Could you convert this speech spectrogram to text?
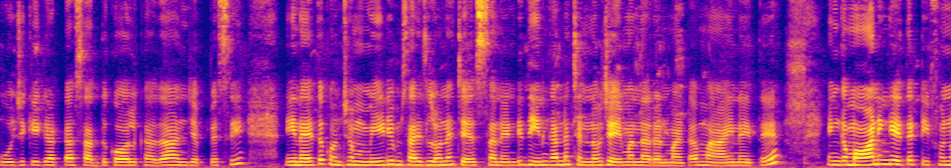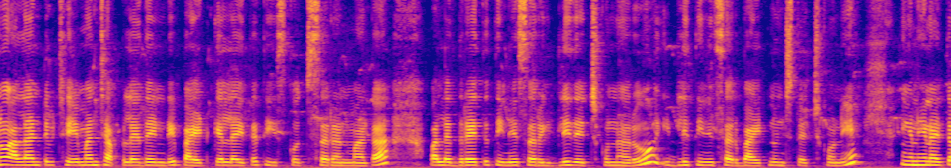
పూజకి గట్టా సర్దుకోవాలి కదా అని చెప్పేసి నేనైతే కొంచెం మీడియం సైజులోనే చేస్తానండి. దీనికన్నా చిన్నవి చేయమన్నారనమాట మా ఆయన అయితే ఇంకా మార్నింగ్ అయితే టిఫిన్ అలాంటివి చేయమని చెప్పలేదండి. బయటకు వెళ్ళి అయితే తీసుకొచ్చేసారనమాట వాళ్ళిద్దరైతే తినేసారు ఇడ్లీ తెచ్చుకున్నారు. ఇడ్లీ తినేసారు బయట నుంచి తెచ్చుకొని. ఇంక నేనైతే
